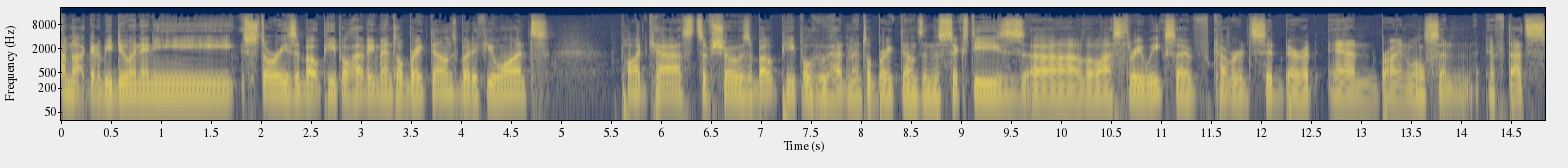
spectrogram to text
I'm not going to be doing any stories about people having mental breakdowns, but if you want podcasts of shows about people who had mental breakdowns in the 60s, uh, the last three weeks, I've covered Syd Barrett and Brian Wilson, if that's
